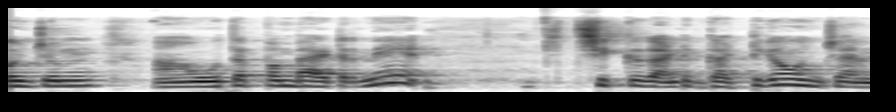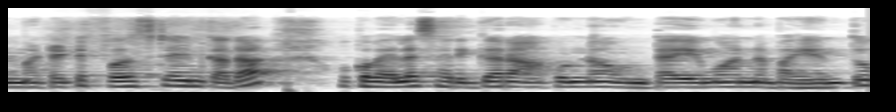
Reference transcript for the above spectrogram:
కొంచెం ఊతప్పం బ్యాటర్నే చిక్కగా అంటే గట్టిగా ఉంచాను అనమాట అంటే ఫస్ట్ టైం కదా ఒకవేళ సరిగ్గా రాకుండా ఉంటాయేమో అన్న భయంతో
